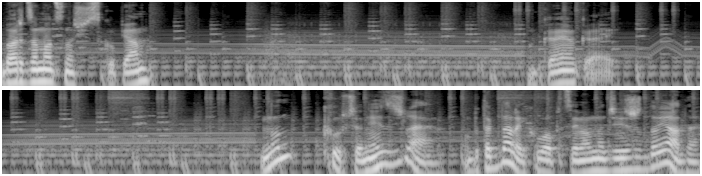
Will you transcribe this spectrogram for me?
Bardzo mocno się skupiam. Okej, okej. No, kurczę, nie jest źle. Oby tak dalej, chłopcy. Mam nadzieję, że dojadę.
